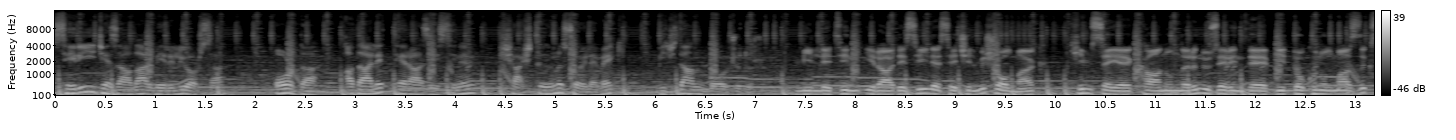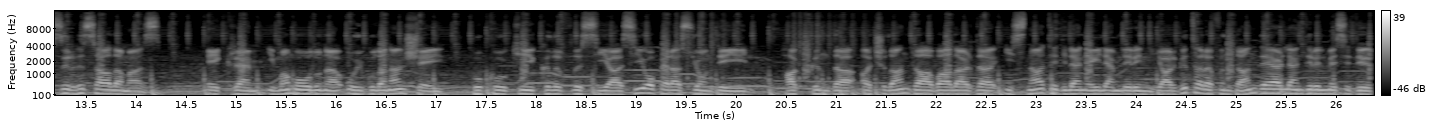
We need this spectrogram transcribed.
seri cezalar veriliyorsa orada adalet terazisinin şaştığını söylemek vicdan borcudur. Milletin iradesiyle seçilmiş olmak kimseye kanunların üzerinde bir dokunulmazlık zırhı sağlamaz. Ekrem İmamoğlu'na uygulanan şey hukuki kılıflı siyasi operasyon değil, hakkında açılan davalarda isnat edilen eylemlerin yargı tarafından değerlendirilmesidir.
